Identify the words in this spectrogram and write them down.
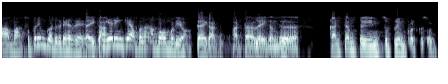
ஆமா சுப்ரீம் கோர்ட் கிடையாது. Uh, ஹியரிங்கே அப்பதான் போக முடியும். லைக் அட்டா லைக் வந்து கண்டெம்ட் இன் சுப்ரீம் கோர்ட்க்கு சொல்லு.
